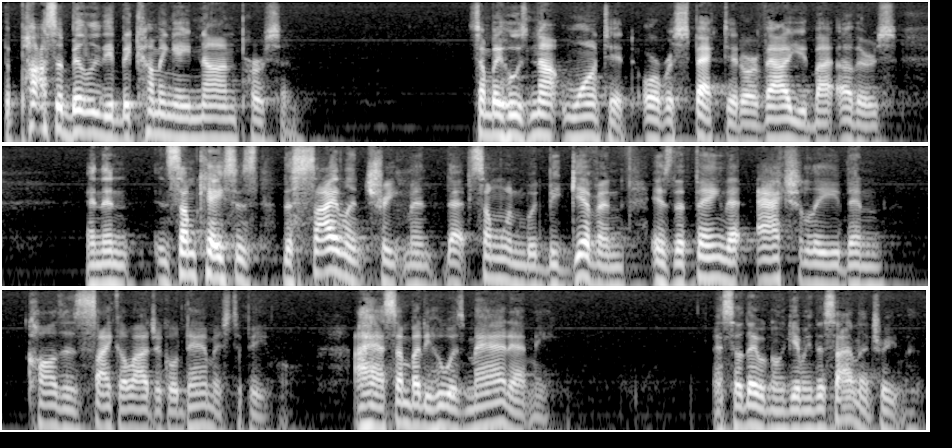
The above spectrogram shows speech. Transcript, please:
the possibility of becoming a non person, somebody who's not wanted or respected or valued by others and then, in some cases, the silent treatment that someone would be given is the thing that actually then causes psychological damage to people. I had somebody who was mad at me, and so they were going to give me the silent treatment.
